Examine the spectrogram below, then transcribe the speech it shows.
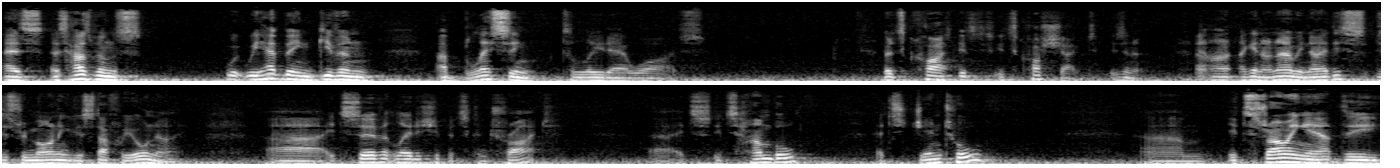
as, as husbands, we have been given a blessing to lead our wives. But it's, cross, it's, it's cross-shaped, isn't it? Uh, again, I know we know this, just reminding you of stuff we all know. Uh, it's servant leadership, it's contrite, uh, it's, it's humble, it's gentle, um, it's throwing out the,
